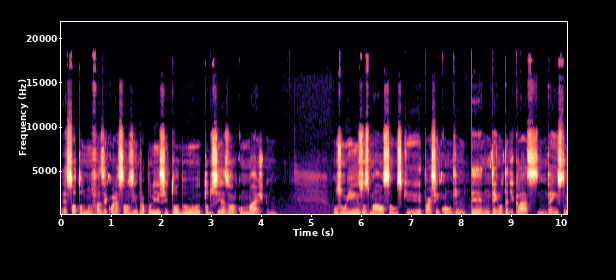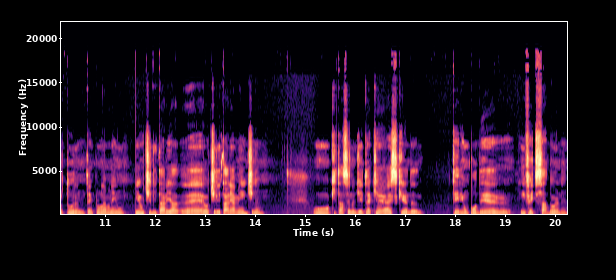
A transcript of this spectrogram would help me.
É só todo mundo fazer coraçãozinho para a polícia e todo, tudo se resolve como mágica. Né? Os ruins, os maus são os que torcem contra. Né? É, não tem luta de classe, não tem estrutura, não tem problema nenhum. E utilitaria, é, utilitariamente, né? o que está sendo dito é que a esquerda teria um poder enfeitiçador, né?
